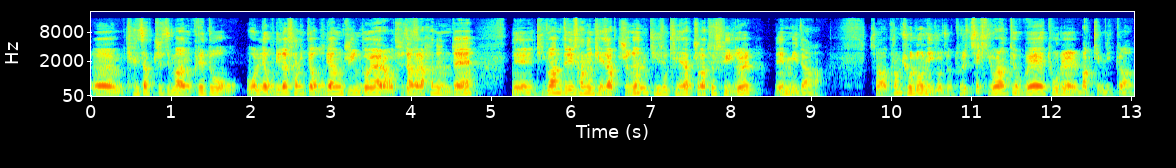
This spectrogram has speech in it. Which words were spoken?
음, 개잡주지만 그래도 원래 우리가 사니까 우량주인 거야 라고 주장을 하는데 네, 기관들이 사는 계잡주는 계속 계잡주 같은 수익을 냅니다. 자, 그럼 결론이 이거죠. 도대체 기관한테 왜 돈을 맡깁니까?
